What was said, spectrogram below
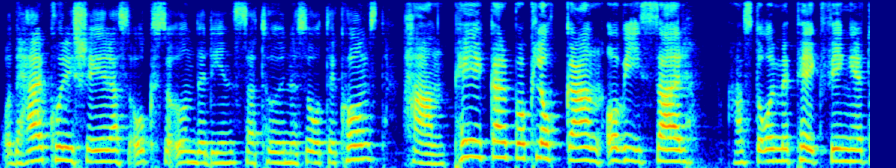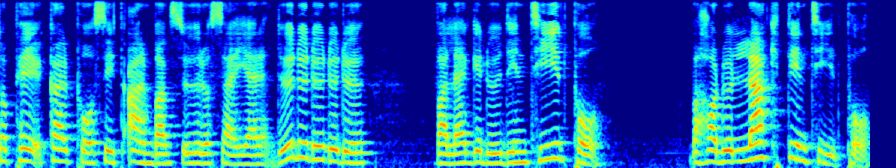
Och det här korrigeras också under din Saturnus återkomst. Han pekar på klockan och visar, han står med pekfingret och pekar på sitt armbandsur och säger Du, du, du, du, du, vad lägger du din tid på? Vad har du lagt din tid på?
